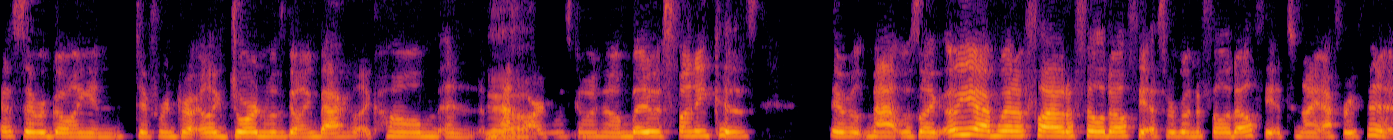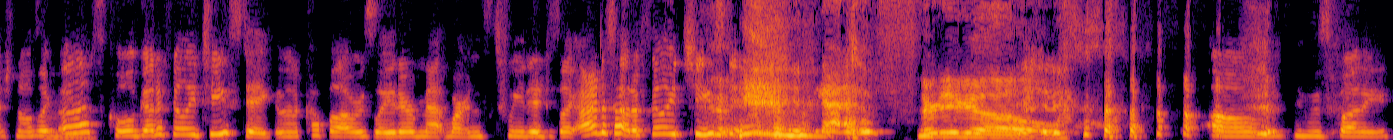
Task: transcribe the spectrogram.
as they were going in different dire- like Jordan was going back like home and Matt Yeah. Martin was going home, but it was funny because they were, Matt was like, "Oh yeah, I'm going to fly out to Philadelphia, so we're going to Philadelphia tonight after we finish." And I was like, Mhm. "Oh, that's cool. Get a Philly cheesesteak." And then a couple hours later, Matt Martin's tweeted, "He's like, I just had a Philly cheesesteak." yes. there you go. um, it was funny.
